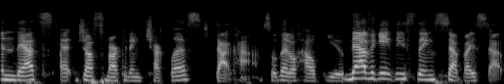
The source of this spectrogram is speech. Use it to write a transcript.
and that's at justmarketingchecklist.com so that'll help you navigate these things step by step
